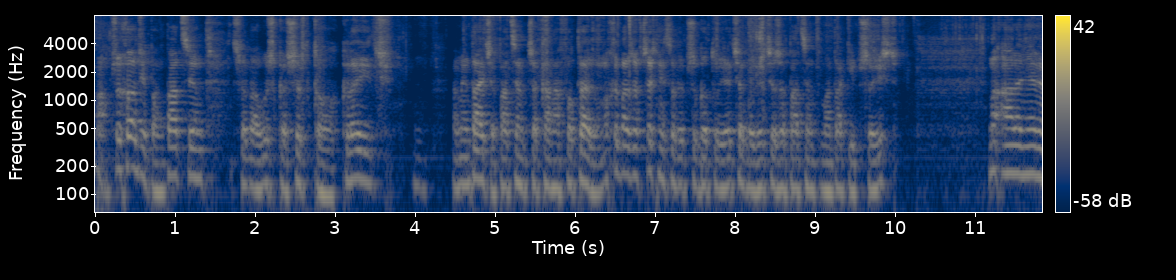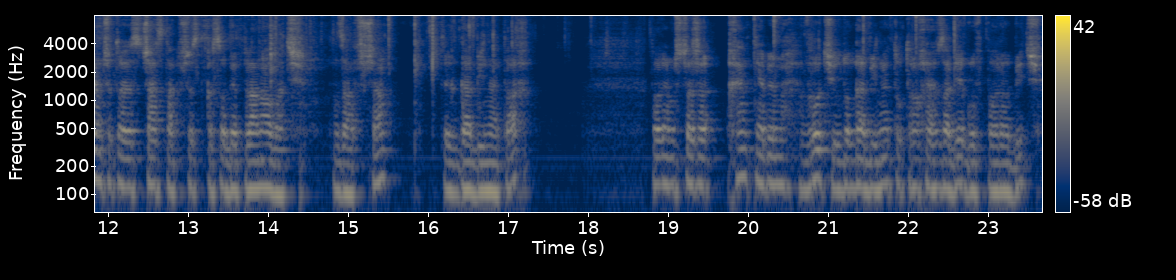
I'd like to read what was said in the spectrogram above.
O, przychodzi pan pacjent, trzeba łyżkę szybko okleić. Pamiętajcie, pacjent czeka na fotelu. No chyba, że wcześniej sobie przygotujecie, bo wiecie, że pacjent ma taki przyjść. No ale nie wiem, czy to jest czas tak wszystko sobie planować zawsze w tych gabinetach. Powiem szczerze, chętnie bym wrócił do gabinetu, trochę zabiegów porobić.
